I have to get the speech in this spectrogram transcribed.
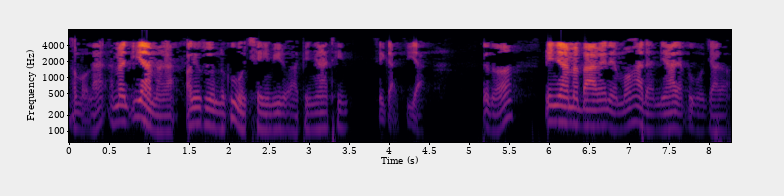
ဟုတ်မို့လားအမှန်ကြည့်ရမှာကကောင်းကျိုးဆိုးနှစ်ခုကိုချိန်ပြီးတော့ပညာထင်းစိတ်ကကြည့်ရ သို့တော့ပညာမပါဘဲနဲ့မောဟတံများတဲ့ပုဂ္ဂိုလ်ကြတော့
